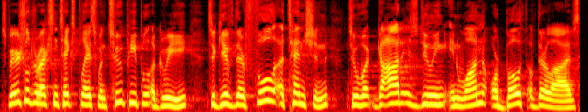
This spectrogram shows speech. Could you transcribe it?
Spiritual direction takes place when two people agree to give their full attention to what God is doing in one or both of their lives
